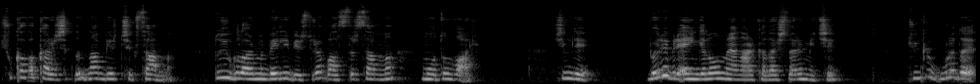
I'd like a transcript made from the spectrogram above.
şu kafa karışıklığından bir çıksam mı duygularımı belli bir süre bastırsam mı modu var şimdi böyle bir engel olmayan arkadaşlarım için çünkü burada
